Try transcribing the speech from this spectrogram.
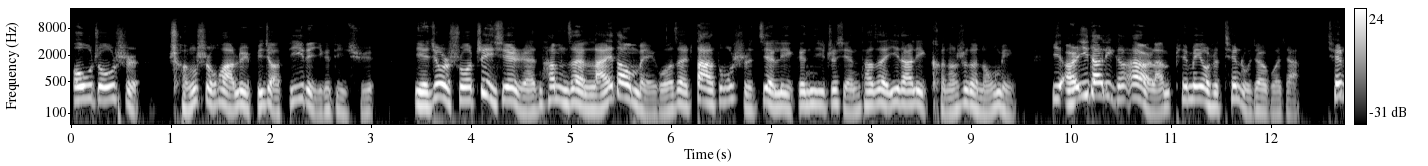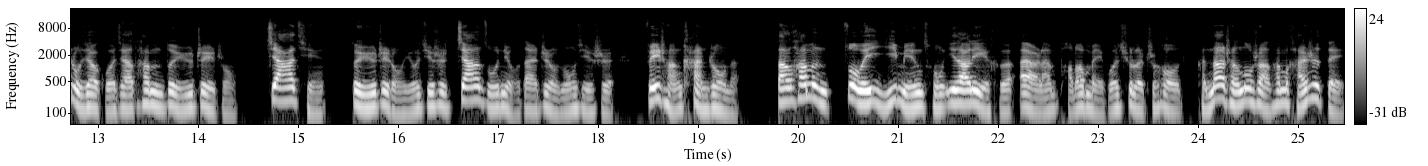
欧洲是城市化率比较低的一个地区。也就是说，这些人他们在来到美国，在大都市建立根基之前，他在意大利可能是个农民。而意大利跟爱尔兰偏偏又是天主教国家，天主教国家他们对于这种家庭，对于这种尤其是家族纽带这种东西是非常看重的。当他们作为移民从意大利和爱尔兰跑到美国去了之后，很大程度上他们还是得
